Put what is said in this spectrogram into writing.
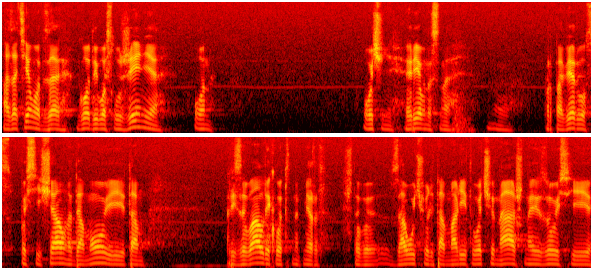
А затем вот за годы его служения он очень ревностно ну, проповедовал, посещал на дому и там призывал их, вот, например, чтобы заучивали там молитву «Отче наш» наизусть и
